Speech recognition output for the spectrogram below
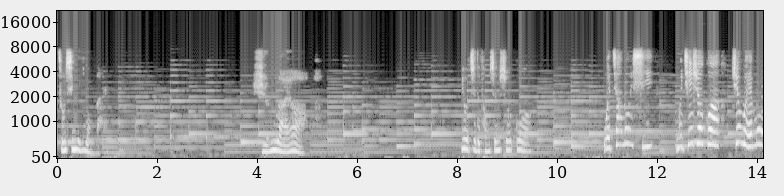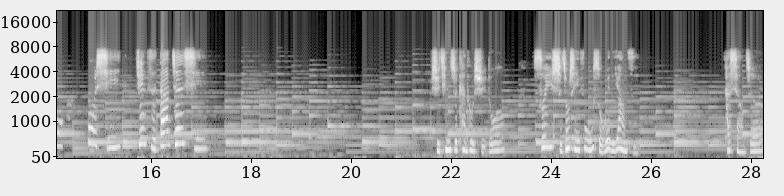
从心里涌来。原来啊，幼稚的童声说过：“我叫木兮，母亲说过，君为木，木兮，君子当珍惜。”许清之看透许多，所以始终是一副无所谓的样子。他想着，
